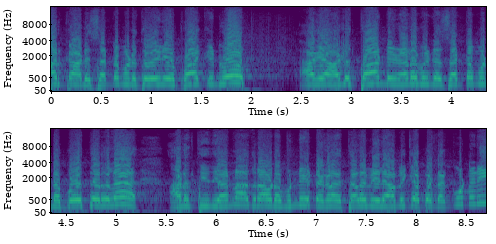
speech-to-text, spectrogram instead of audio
ஆற்காடு சட்டமன்ற தொகுதியிலே பார்க்கின்றோம். ஆக அடுத்த ஆண்டு நடைபெற்ற சட்டமன்ற பொதுத் அனைத்து இந்திய அண்ணா திராவிட முன்னேற்ற கழக தலைமையில் அமைக்கப்பட்ட கூட்டணி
